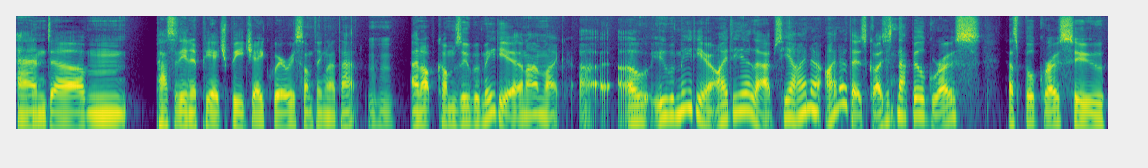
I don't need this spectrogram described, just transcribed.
and um, Pasadena PHP jQuery, something like that. Mm-hmm. And up comes UberMedia, and I'm like, uh, oh, UberMedia, Idea Labs. Yeah, I know, I know those guys. Isn't that Bill Gross? That's Bill Gross, who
